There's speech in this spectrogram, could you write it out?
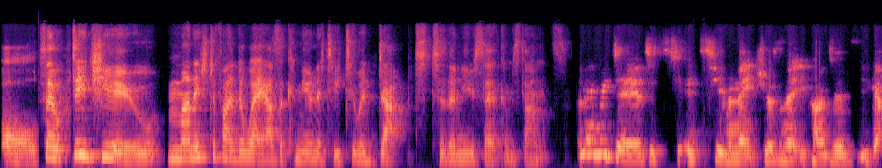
all. So, did you manage to find a way as a community to adapt to the new circumstance? I mean, we did. It's it's human nature, isn't it? You kind of you get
